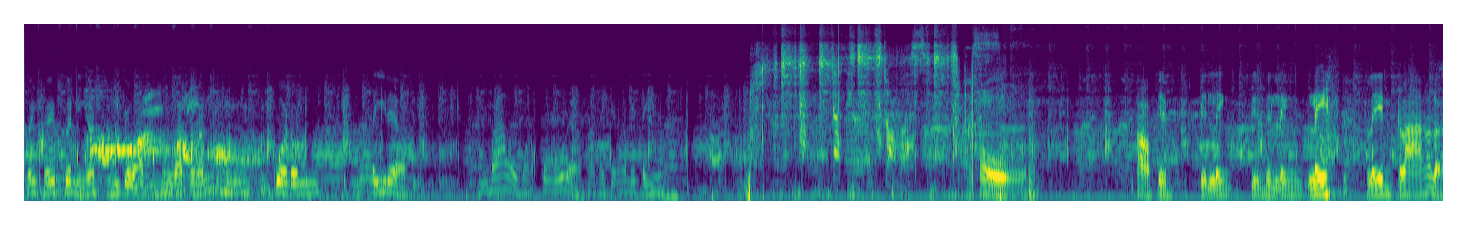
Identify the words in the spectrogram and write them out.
เฮ้ยเฮ้ยเพื่อนหนีอะมึงจะวัดมึงวัดตรงนั้นมึงกลัวโดน ตีเลยเหรอมึงบ้าเหรอวัดตรงนู้นเลยเหรออะไอ้แกนั่นก็ไม่ตีนะ Nothing can stop us. โอ้โหอ้าวเป็นเป็นเลนเป็นเป็นเลนเลนเลนกลางแล้วเหรอ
